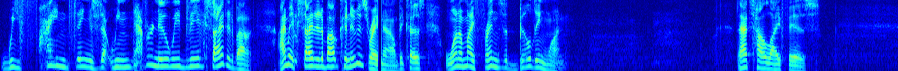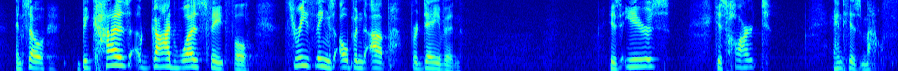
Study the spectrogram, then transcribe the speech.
we find things that we never knew we'd be excited about. I'm excited about canoes right now because one of my friends is building one. That's how life is. And so, because God was faithful, three things opened up for David his ears, his heart, and his mouth.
